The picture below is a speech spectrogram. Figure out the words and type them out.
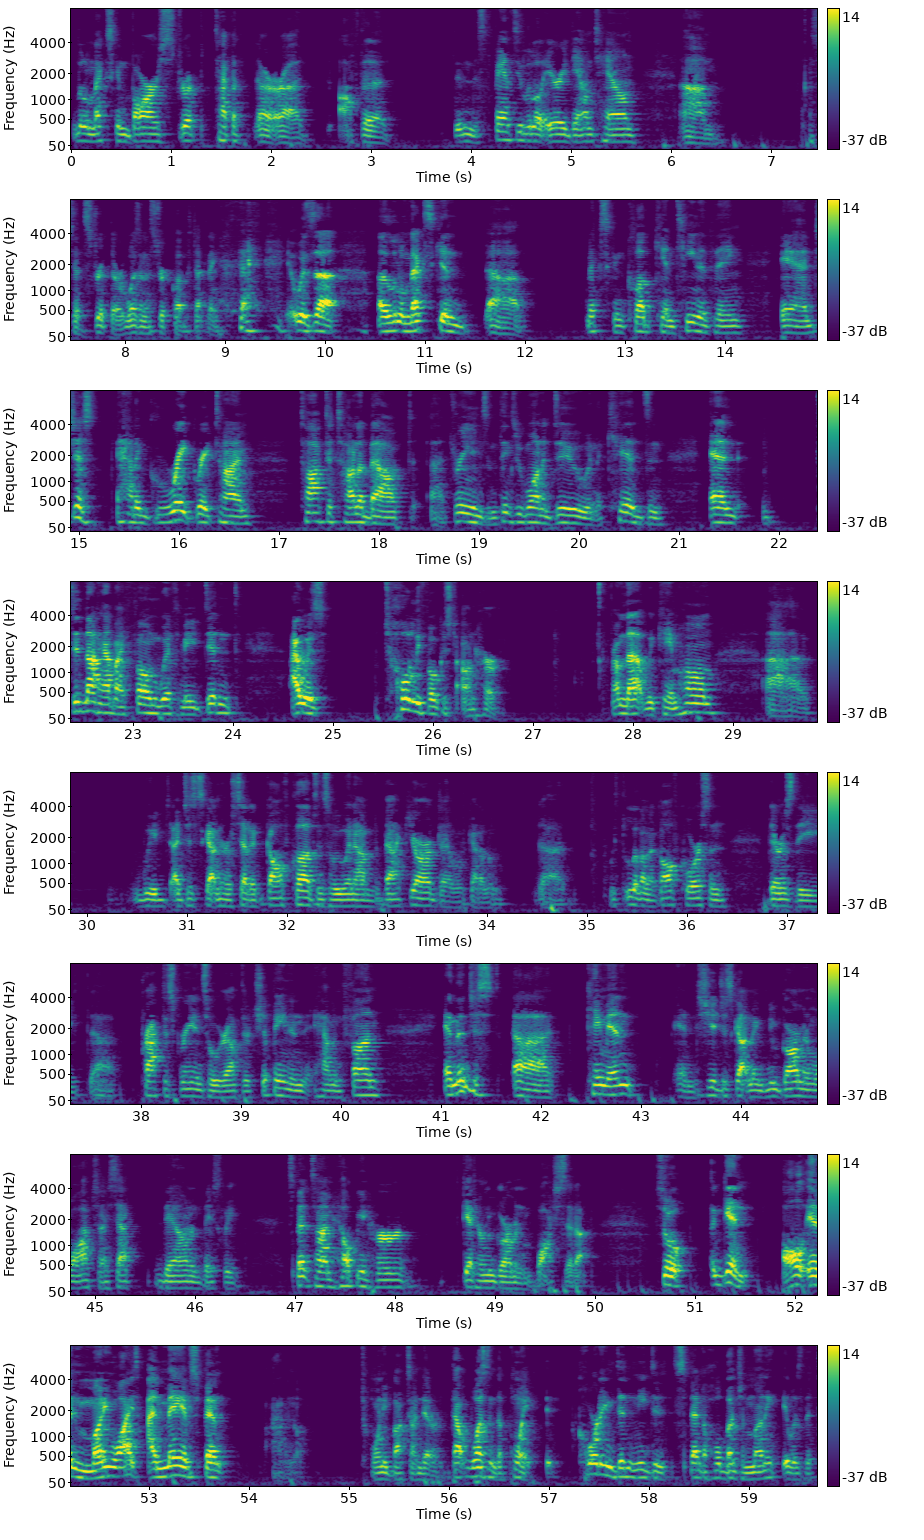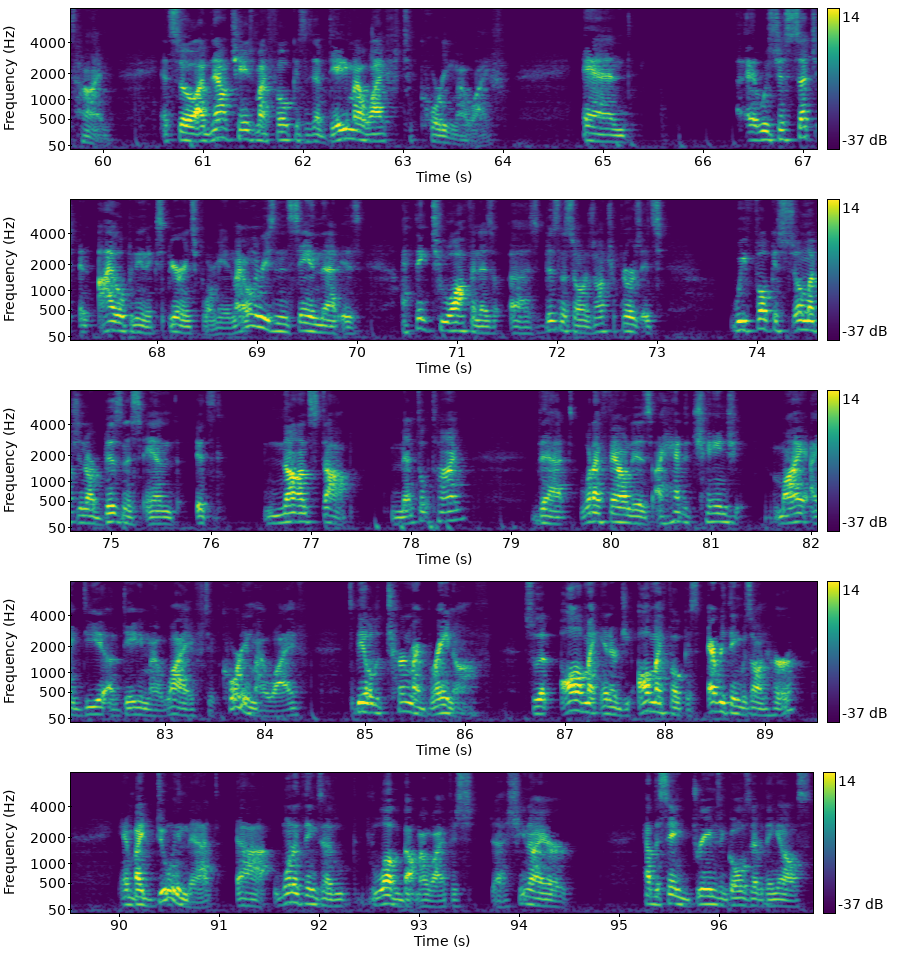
little Mexican bar strip type of or uh, off the in this fancy little area downtown. Um, I said strip there. It wasn't a strip club type thing. it was a, a little Mexican Mexican club cantina thing, and just had a great great time talked a ton about uh, dreams and things we want to do and the kids and and did not have my phone with me. Didn't I was totally focused on her. From that, we came home. Uh, we I just gotten her a set of golf clubs, and so we went out in the backyard. Uh, we've got a little. Uh, we live on a golf course, and there's the uh, practice green, so we were out there chipping and having fun. And then just uh, came in, and she had just gotten a new Garmin watch, and I sat down and basically spent time helping her get her new Garmin watch set up. So again, all in money wise, I may have spent I don't know twenty bucks on dinner. That wasn't the point. It, courting didn't need to spend a whole bunch of money. It was the time. And so I've now changed my focus instead of dating my wife to courting my wife. And it was just such an eye-opening experience for me. And my only reason in saying that is I think too often as as business owners, entrepreneurs, it's we focus so much in our business and it's nonstop mental time that what I found is I had to change my idea of dating my wife to courting my wife to be able to turn my brain off so that all of my energy, all my focus, everything was on her. And by doing that, uh, one of the things I love about my wife is uh, she and I are have the same dreams and goals and everything else.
